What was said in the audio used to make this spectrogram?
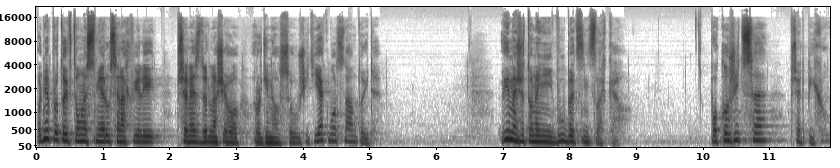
Pojďme proto i v tomhle směru se na chvíli přenést do našeho rodinného soužití. Jak moc nám to jde? Víme, že to není vůbec nic lehkého. Pokořit se před píchou.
